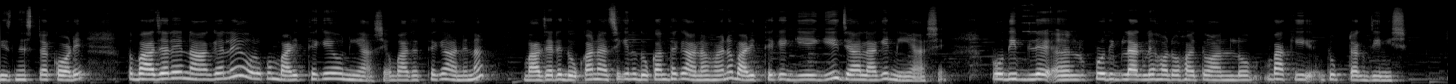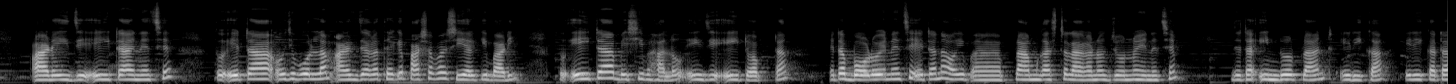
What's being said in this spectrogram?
বিজনেসটা করে। তো বাজারে না গেলে ওরকম বাড়ির থেকেও নিয়ে আসে। বাজার থেকে আনে না। বাজারে দোকান আছে কিন্তু দোকান থেকে আনা হয় না। বাড়ির থেকে গিয়ে গিয়ে যা লাগে নিয়ে আসে। প্রদীপ প্রদীপ লাগলে হলো হয়তো আনলো, বাকি টুকটাক জিনিস। আর এই যে এইটা এনেছে, তো এটা ওই যে বললাম আরেক জায়গা থেকে পাশাপাশি আর কি বাড়ি। তো এইটা বেশি ভালো, এই যে এই টবটা এটা বড় এনেছে, এটা না ওই প্লাম গাছটা লাগানোর জন্য এনেছে, যেটা ইনডোর প্লান্ট এরিকা। এরিকাটা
